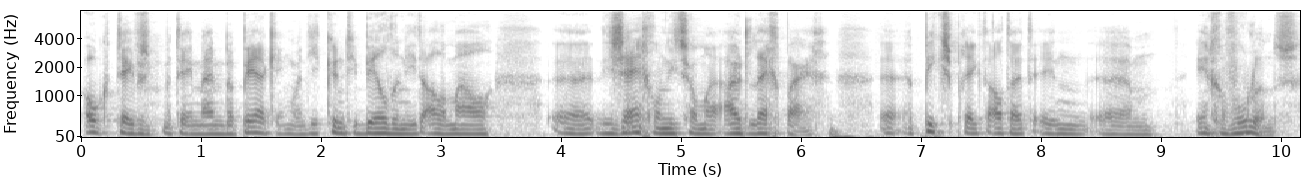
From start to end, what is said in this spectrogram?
ook tevens meteen mijn beperking. Want je kunt die beelden niet allemaal, uh, die zijn gewoon niet zomaar uitlegbaar. Uh, Piek spreekt altijd in, um, in gevoelens.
